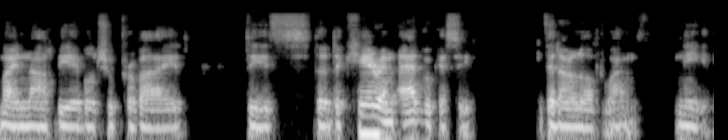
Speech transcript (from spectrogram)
might not be able to provide this, the, the care and advocacy that our loved ones need.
